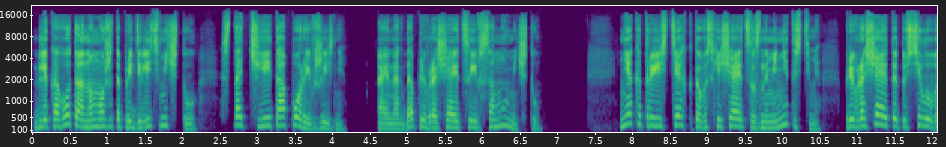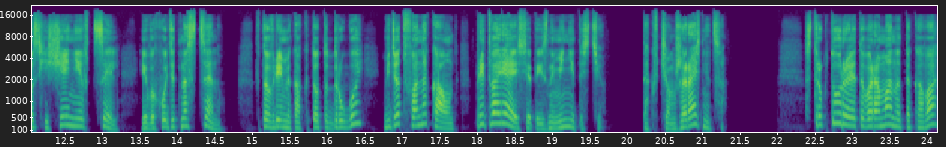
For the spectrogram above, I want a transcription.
Для кого-то оно может определить мечту, стать чьей-то опорой в жизни а иногда превращается и в саму мечту. Некоторые из тех, кто восхищается знаменитостями, превращают эту силу восхищения в цель и выходят на сцену, в то время как кто-то другой ведет фан-аккаунт, притворяясь этой знаменитостью. Так в чем же разница? Структура этого романа такова,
